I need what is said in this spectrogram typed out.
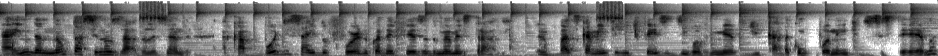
Ainda não está sendo usado, Alessandra. Acabou de sair do forno com a defesa do meu mestrado. Basicamente, a gente fez o desenvolvimento de cada componente do sistema,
